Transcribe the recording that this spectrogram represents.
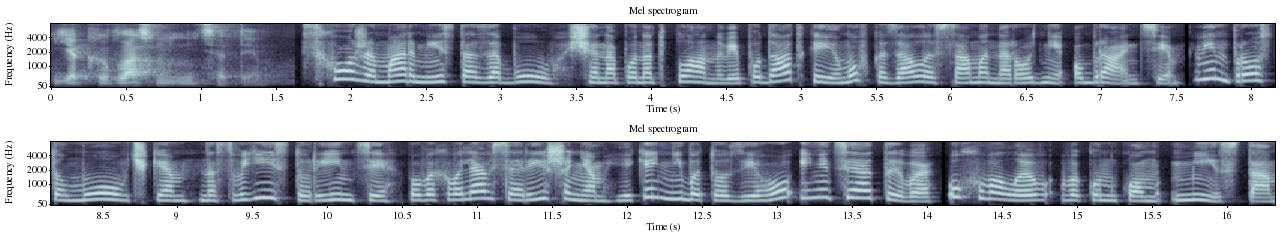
як власну ініціативу. Схоже, мер міста забув, що на понадпланові податки йому вказали саме народні обранці. Він просто мовчки на своїй сторінці повихвалявся рішенням, яке нібито з його ініціативи ухвалив виконком міста.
